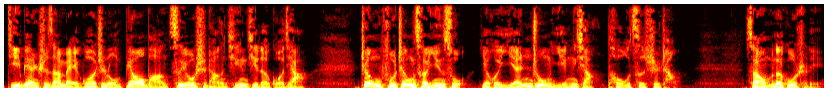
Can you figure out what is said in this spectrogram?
即便是在美国这种标榜自由市场经济的国家，政府政策因素也会严重影响投资市场，在我们的故事里，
